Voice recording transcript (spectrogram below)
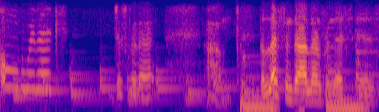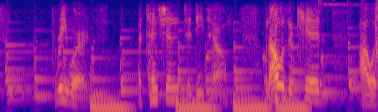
all the way back just for that. Um, the lesson that I learned from this is three words attention to detail. When I was a kid, I would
